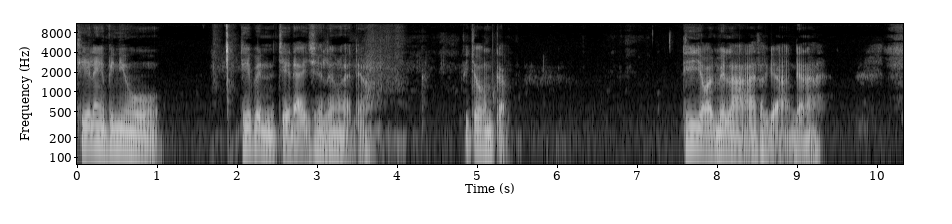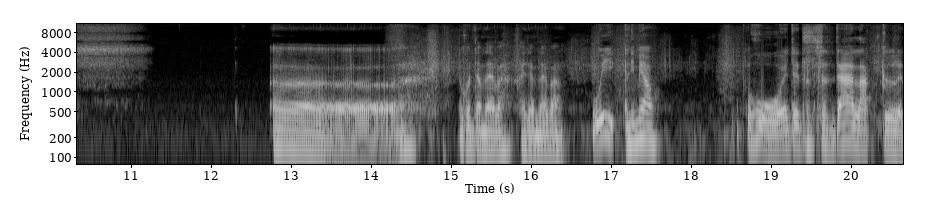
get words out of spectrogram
ที่เล่นกับพี่นิว ที่เป็นเจไดชื่อเรื่องอะไรเดี๋ยว พี่โจกำกับ ที่ย้อนเวลาสักอย่างเดี๋ยวนะ เออทุกคนจำได้ปะใครจำได้บ้าง อุ้ยอันนี้ไม่เอา โอ้โหจะจะน่ารักเกิน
